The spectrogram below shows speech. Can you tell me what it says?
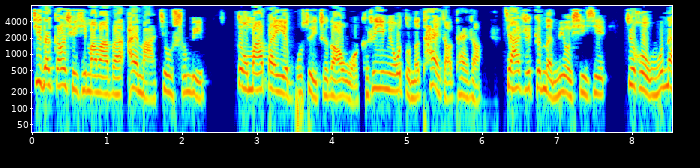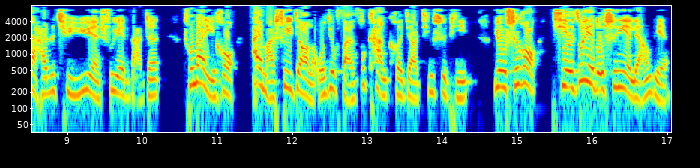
记得刚学习妈妈班，艾玛就生病。豆妈半夜不睡指导我，可是因为我懂得太少太少，加之根本没有信心，最后无奈还是去医院输液打针。从那以后，艾玛睡觉了，我就反复看课件、听视频，有时候写作业都深夜两点。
